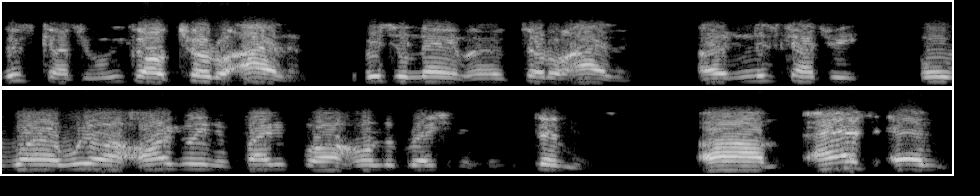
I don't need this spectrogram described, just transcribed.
this country, we call Turtle Island, original name of Turtle Island. Uh, in this country, where we are arguing and fighting for our own liberation and independence. Um, as an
